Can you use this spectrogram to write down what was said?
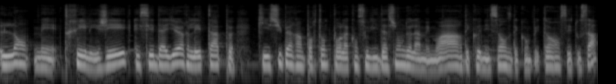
lent mais très léger. Et c'est d'ailleurs l'étape qui est super importante pour la consolidation de la mémoire, des connaissances, des compétences et tout ça.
